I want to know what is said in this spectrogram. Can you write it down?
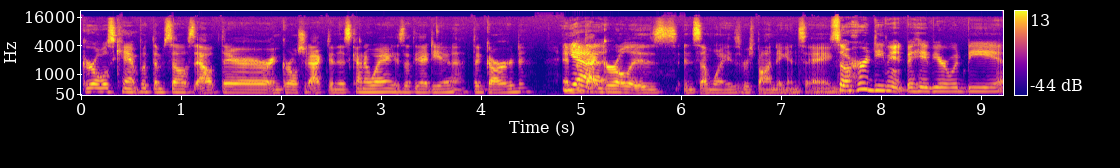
girls can't put themselves out there and girls should act in this kind of way. Is that the idea? The guard? And but Yeah. that girl is in some ways responding and saying, So her deviant behavior would be,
